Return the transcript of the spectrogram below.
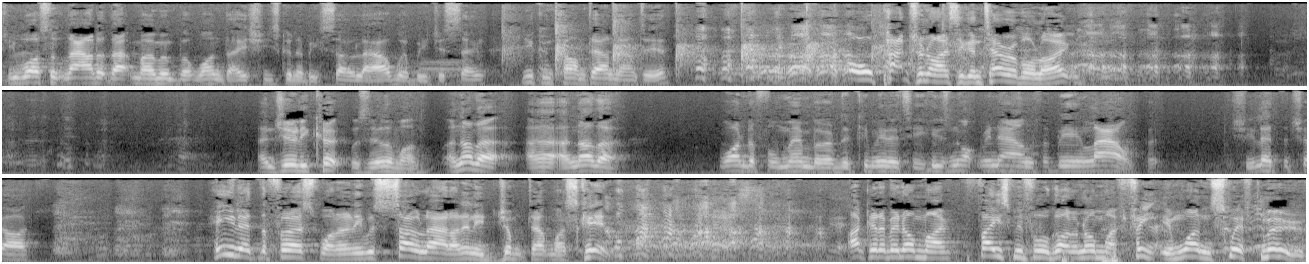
She wasn't loud at that moment, but one day she's going to be so loud we'll be just saying, You can calm down now, dear. All patronising and terrible, like. And Julie Cook was the other one. Another, uh, another wonderful member of the community who's not renowned for being loud, but she led the charge. He led the first one, and he was so loud I nearly jumped out my skin. I could have been on my face before God and on my feet in one swift move.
